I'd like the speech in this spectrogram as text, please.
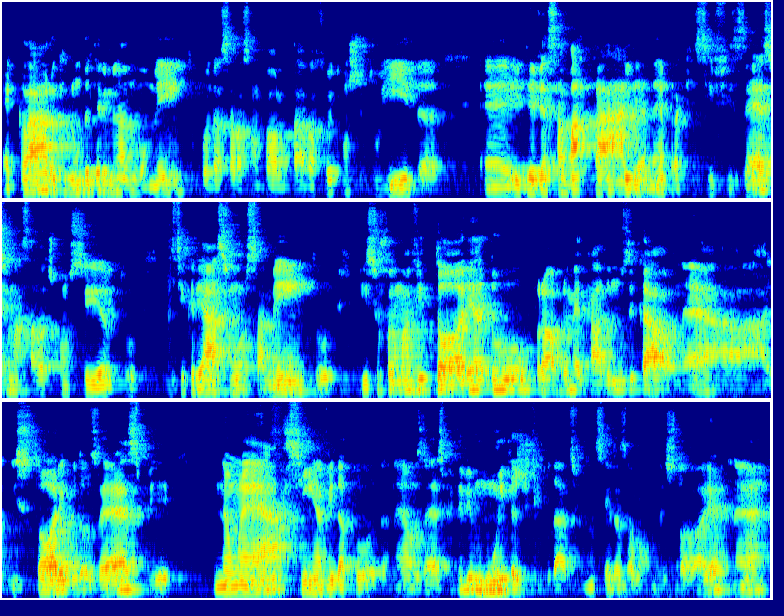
É claro que num determinado momento, quando a Sala São Paulo tava, foi constituída é, e teve essa batalha, né, para que se fizesse uma sala de concerto se criasse um orçamento, isso foi uma vitória do próprio mercado musical, né? o histórico da USESP não é assim a vida toda, né? A USESP teve muitas dificuldades financeiras ao longo da história, né?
